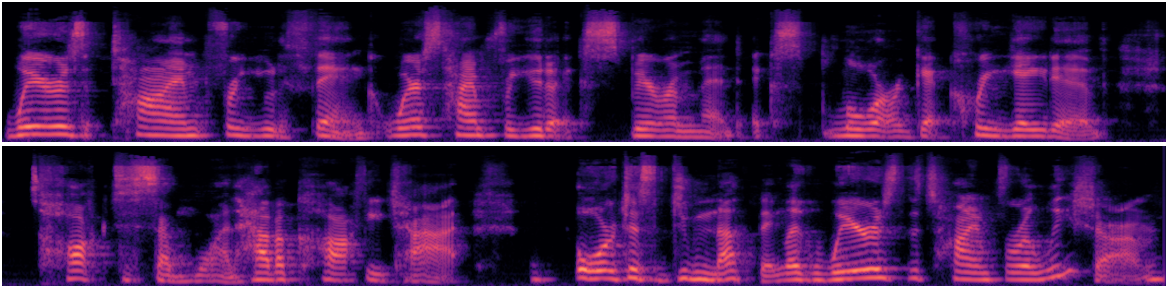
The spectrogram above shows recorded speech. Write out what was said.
Where's time for you to think? Where's time for you to experiment, explore, get creative, talk to someone, have a coffee chat, or just do nothing? Like, where's the time for Alysha?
